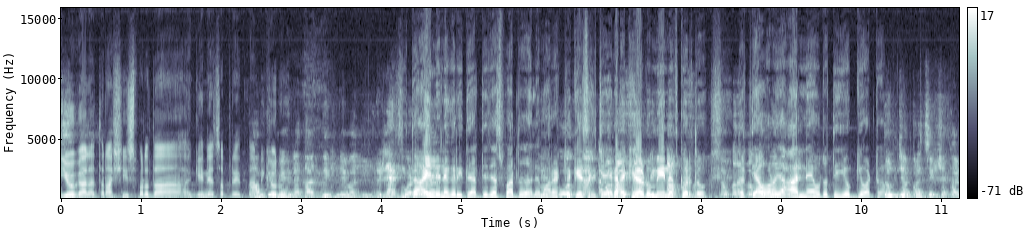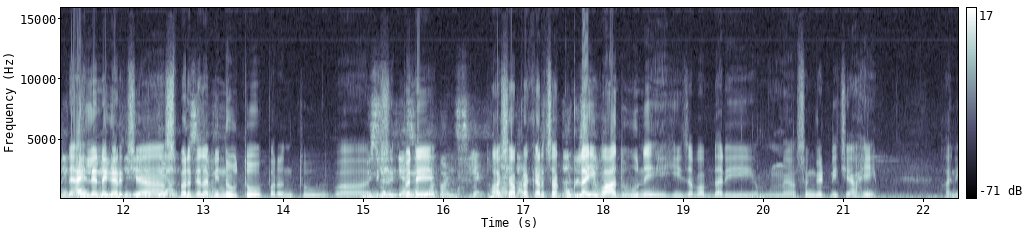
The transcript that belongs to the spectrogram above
योग आला तर अशी स्पर्धा घेण्याचा प्रयत्न आम्ही करू. इथं अहिल्यानगर इथं ज्या स्पर्धा झाल्या महाराष्ट्र केसरीच्या एखादा खेळाडू मेहनत करतो तर त्यावर अन्याय होतो ते योग्य वाटतं. तुमच्या प्रशिक्षकाने नाही, अहिल्यानगरच्या स्पर्धेला मी नव्हतो परंतु निश्चितपणे अशा प्रकारचा कुठलाही वाद होऊ नये ही जबाबदारी संघटनेची आहे. आणि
